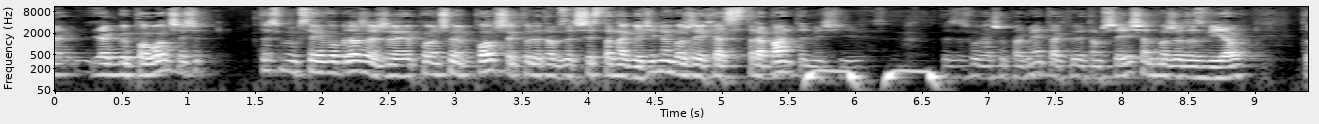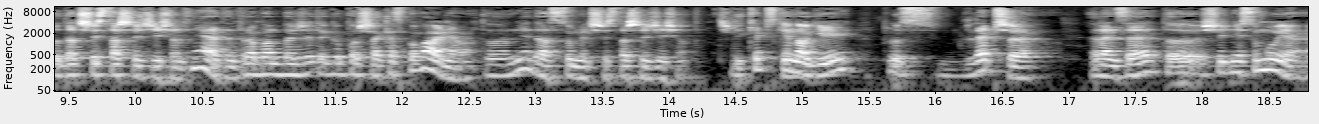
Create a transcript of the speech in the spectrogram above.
jak, jakby połączyć Ktoś bym sobie wyobrażać, że połączyłem Porsche, które tam ze 300 na godzinę może jechać z Trabantem, jeśli ktoś ze słuchaczy pamięta, który tam 60 może rozwijał, to da 360. Nie, ten Trabant będzie tego Porszaka spowalniał. To nie da sumy 360. Czyli kiepskie nogi plus lepsze ręce, to się nie sumuje.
